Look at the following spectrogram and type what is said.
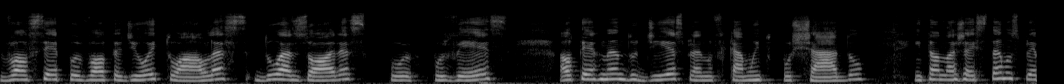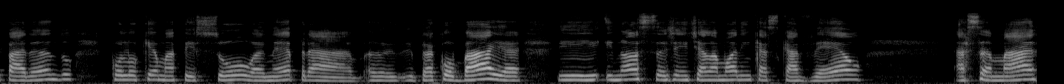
Vão ser por volta de oito aulas, duas horas por, por vez, alternando dias para não ficar muito puxado. Então, nós já estamos preparando, coloquei uma pessoa né, para cobaia, e, e, nossa, gente, ela mora em Cascavel, a Samar,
